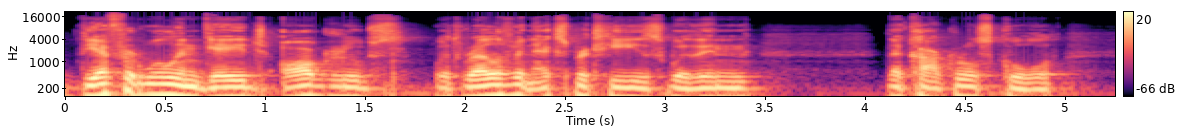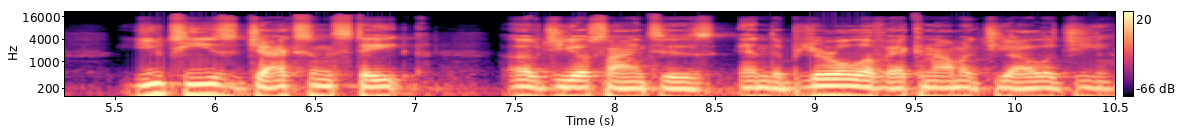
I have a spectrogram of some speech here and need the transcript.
The effort will engage all groups with relevant expertise within the Cockrell School, UT's Jackson School of Geosciences, and the Bureau of Economic Geology,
